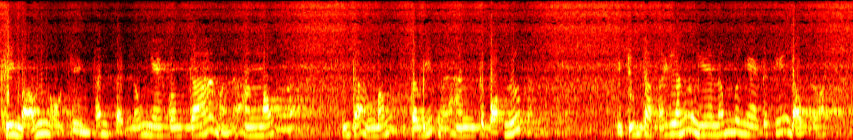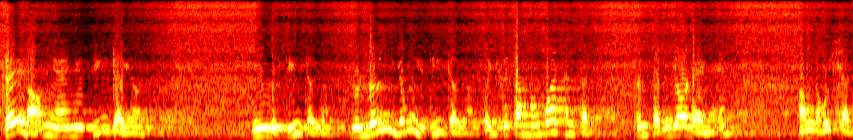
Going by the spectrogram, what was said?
Khi mà ông ngồi thiền thanh tịnh, ông nghe con cá mà nó ăn móng đó, chúng ta ăn móng, ta biết là ăn cái bọt nước đó. thì chúng ta phải lắng nghe, lắm mới nghe cái tiếng động đó. Thế mà ông nghe như tiếng trời hồng, như là tiếng trời hồng. Nó lớn giống như tiếng trời hồng, bởi vì cái tâm ông quá thanh tịnh thanh tịnh do đè nén ông nổi sân.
